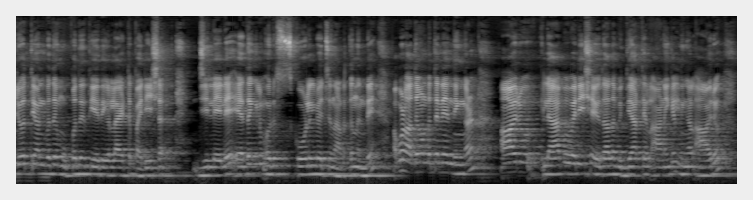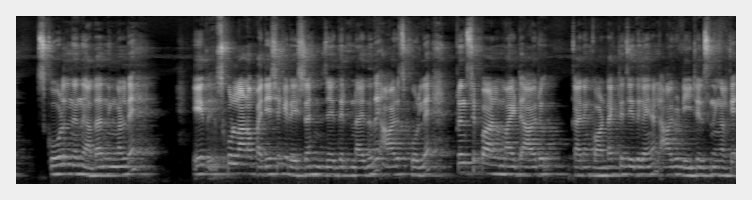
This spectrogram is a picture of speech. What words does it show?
ഇരുപത്തി ഒൻപത് മുപ്പത് തീയതികളിലായിട്ട് പരീക്ഷ ജില്ലയിലെ ഏതെങ്കിലും ഒരു സ്കൂളിൽ വെച്ച് നടക്കുന്നുണ്ട്. അപ്പോൾ അതുകൊണ്ട് തന്നെ നിങ്ങൾ ആ ഒരു ലാബ് പരീക്ഷ എഴുതാത്ത വിദ്യാർത്ഥികൾ ആണെങ്കിൽ നിങ്ങൾ ആ ഒരു സ്കൂളിൽ നിന്ന് അതായത് നിങ്ങളുടെ ഏത് സ്കൂളിലാണോ പരീക്ഷയ്ക്ക് രജിസ്ട്രേഷൻ ചെയ്തിട്ടുണ്ടായിരുന്നത് ആ ഒരു സ്കൂളിലെ പ്രിൻസിപ്പാളുമായിട്ട് ആ ഒരു കാര്യം കോൺടാക്റ്റ് ചെയ്ത് കഴിഞ്ഞാൽ ആ ഒരു ഡീറ്റെയിൽസ് നിങ്ങൾക്ക്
